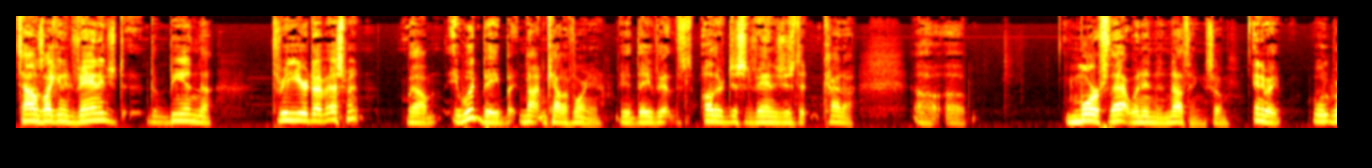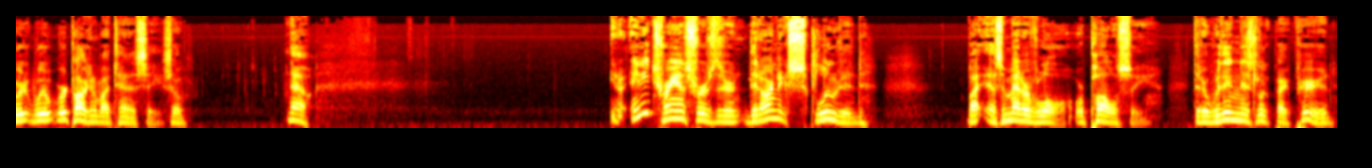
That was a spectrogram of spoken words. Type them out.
Sounds like an advantage to be in the three year divestment. Well, it would be, but not in California. They've got other disadvantages that kind of uh, uh, morph that one into nothing. So anyway, we're, we're, talking about Tennessee. So now, you know, any transfers that are that aren't excluded by as a matter of law or policy that are within this look back period,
